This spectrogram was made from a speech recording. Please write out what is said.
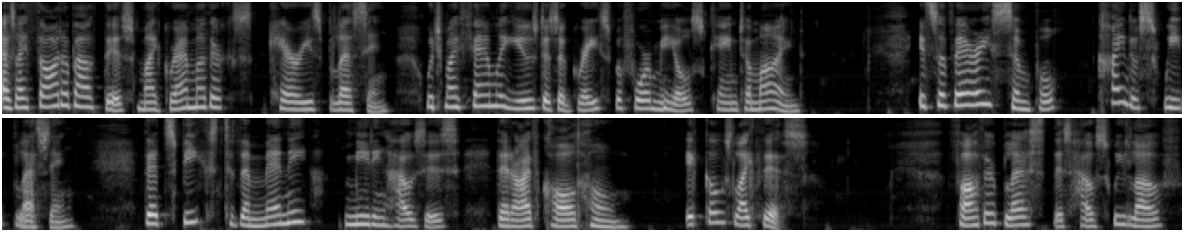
As I thought about this, my grandmother Carrie's blessing, which my family used as a grace before meals, came to mind. It's a very simple, kind of sweet blessing that speaks to the many meeting houses that I've called home. It goes like this Father, bless this house we love,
